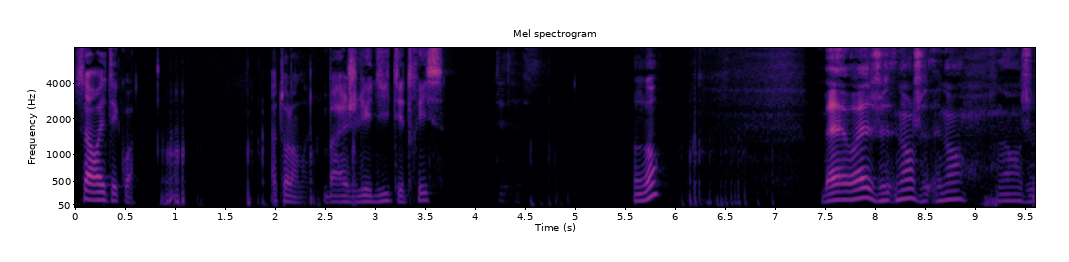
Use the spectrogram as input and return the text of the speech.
ça aurait été quoi? À toi, Landry. Bah, je l'ai dit, Tetris. Non, non? Ben ouais, je, non, je, non, non, je,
